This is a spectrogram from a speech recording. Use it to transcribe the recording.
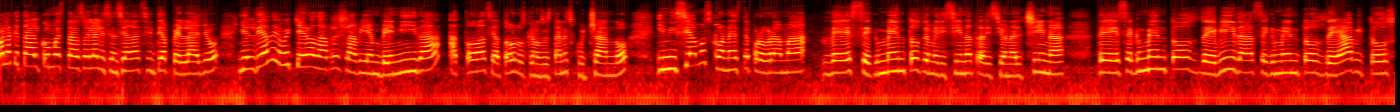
Hola, ¿qué tal? ¿Cómo estás? Soy la licenciada Cintia Pelayo y el día de hoy quiero darles la bienvenida a todas y a todos los que nos están escuchando. Iniciamos con este programa de segmentos de medicina tradicional china, de segmentos de vida, segmentos de hábitos,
